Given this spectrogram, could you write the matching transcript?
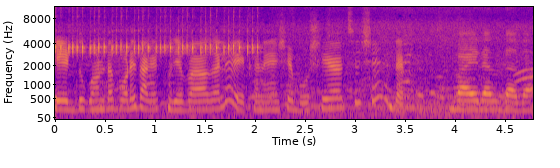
দেড় দু ঘণ্টা পরে তাকে খুঁজে পাওয়া গেল। এখানে এসে বসে আছে সে দেখো। ভাইরাল দাদা।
